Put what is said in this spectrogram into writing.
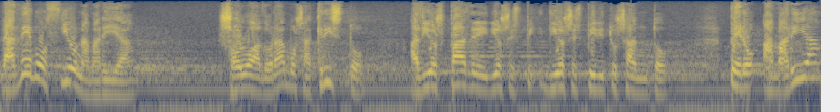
la devoción a María, Solo adoramos a Cristo, a Dios Padre y Dios, Dios Espíritu Santo, pero a María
